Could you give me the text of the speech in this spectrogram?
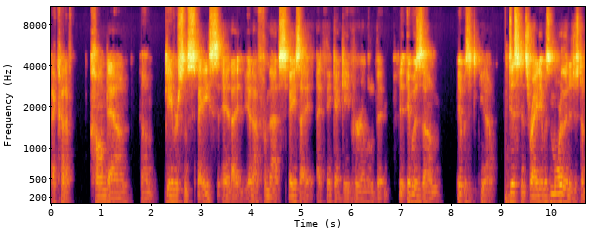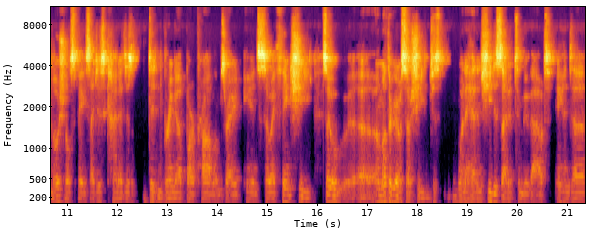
I kind of calmed down, um, gave her some space and i you know from that space i i think i gave her a little bit it, it was um it was you know distance right? It was more than just emotional space. I just kind of just didn't bring up our problems right? And so i think she so uh, a month ago so she just went ahead and she decided to move out. And uh,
